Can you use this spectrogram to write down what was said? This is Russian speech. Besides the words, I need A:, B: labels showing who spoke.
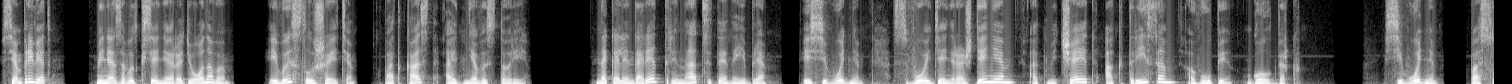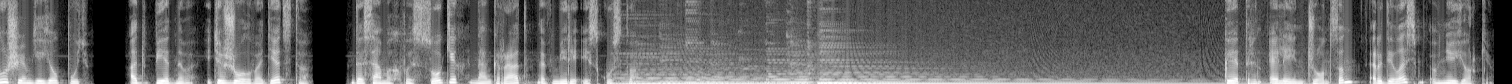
A: Всем привет! Меня зовут Ксения Родионова, и вы слушаете подкаст «О дне в истории». На календаре 13 ноября, и сегодня свой день рождения отмечает актриса Вупи Голдберг. Сегодня послушаем ее путь от бедного и тяжелого детства до самых высоких наград в мире искусства. Кэтрин Элейн Джонсон родилась в Нью-Йорке.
